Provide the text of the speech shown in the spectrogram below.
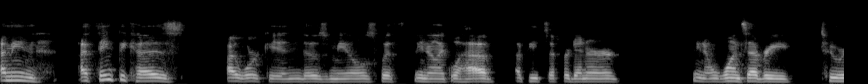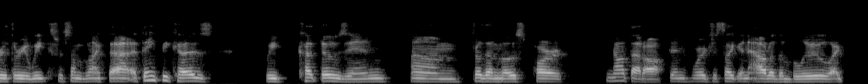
I mean, I think because I work in those meals with, you know, like we'll have a pizza for dinner, you know, once every two or three weeks or something like that. I think because we cut those in um, for the most part, not that often. We're just like an out of the blue, like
